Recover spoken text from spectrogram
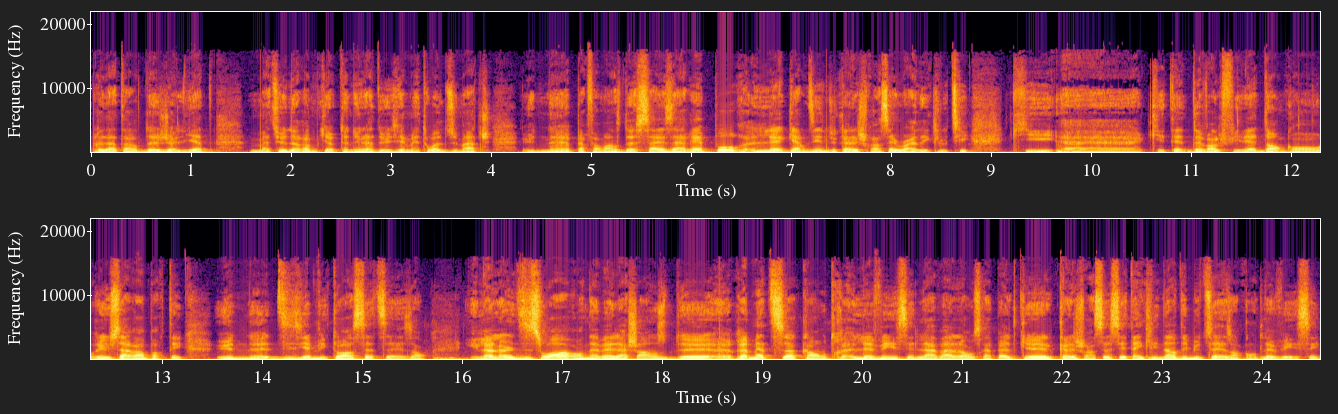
Prédateurs de Joliette. Mathieu de Rome qui a obtenu la deuxième étoile du match. Une performance de 16 arrêts pour le gardien du Collège français, Riley Cloutier, qui, euh, qui était devant le filet. Donc, on réussit à remporter une dixième victoire cette saison. Et là, lundi soir, on avait la chance de euh, remettre ça contre le VC de Laval. On se rappelle que le Collège français s'est incliné en début de saison contre le VC.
